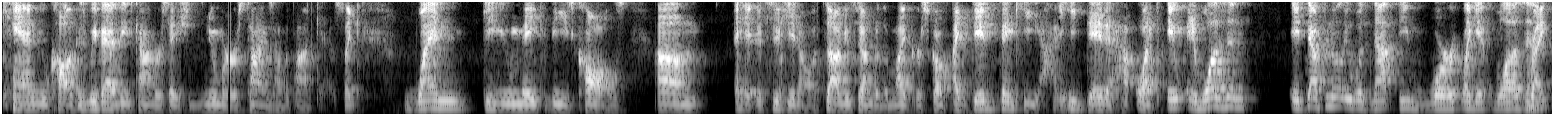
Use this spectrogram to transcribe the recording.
can you call because we've had these conversations numerous times on the podcast. Like when do you make these calls? Um, it's you know it's obviously under the microscope. I did think he he did like it. It wasn't. It definitely was not the word. Like it wasn't. Right.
